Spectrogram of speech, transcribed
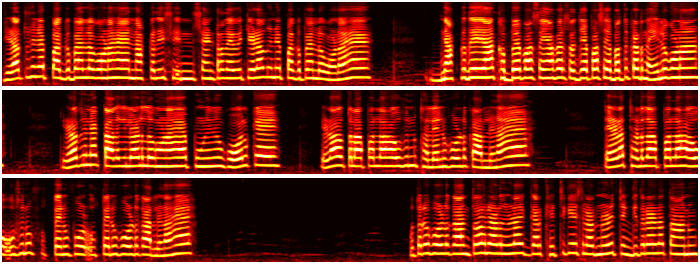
ਜਿਹੜਾ ਤੁਸੀਂ ਨੇ ਪੱਗ ਪੈਨ ਲਗਾਉਣਾ ਹੈ, ਨੱਕ ਦੀ ਸੈਂਟਰ ਦੇ ਵਿੱਚ ਜਿਹੜਾ ਤੁਸੀਂ ਨੇ ਪੱਗ ਪੈਨ ਲਗਾਉਣਾ ਹੈ, ਨੱਕ ਦੇ ਜਾਂ ਖੱਬੇ ਪਾਸੇ ਜਾਂ ਫਿਰ ਸੱਜੇ ਪਾਸੇ ਵੱਧ ਘੱਟ ਨਹੀਂ ਲਗਾਉਣਾ। ਜਿਹੜਾ ਤੁਸੀਂ ਨੇ ਕਲਗੀ ਲੜ ਲਗਾਉਣਾ ਹੈ, ਪੂਣੀ ਨੂੰ ਖੋਲ ਕੇ ਜਿਹੜਾ ਉਤਲਾ ਪੱਲਾ ਹੈ, ਉਸ ਨੂੰ ਥੱਲੇ ਨੂੰ ਫੋਲਡ ਕਰ ਲੈਣਾ ਹੈ। ਤੇ ਜਿਹੜਾ ਥੱਲੜਾ ਪੱਲਾ ਹੈ, ਉਸ ਨੂੰ ਉੱਤੇ ਨੂੰ ਫੋਲਡ ਉੱਤੇ ਨੂੰ ਫੋਲਡ ਕਰ ਲੈਣਾ ਹੈ। ਉੱਤੇ ਨੂੰ ਫੋਲਡ ਕਰਨ ਤੋਂ ਲੜ ਨੂੰ ਜਿਹੜਾ ਗਰ ਖਿੱਚ ਕੇ ਇਸ ਲੜ ਨੂੰ ਜਿਹੜਾ ਚੰਗੀ ਤਰ੍ਹਾਂ ਜਿਹੜਾ ਤਾਂ ਨੂੰ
